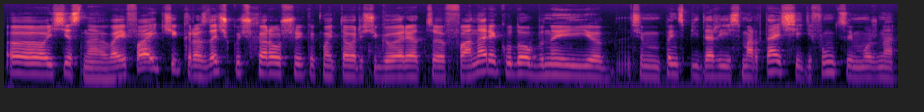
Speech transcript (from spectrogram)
Э, естественно, Wi-Fi, чик, раздатчик очень хороший, как мои товарищи говорят, фонарик удобный, в общем, в принципе, даже есть Smart Touch, все эти функции можно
